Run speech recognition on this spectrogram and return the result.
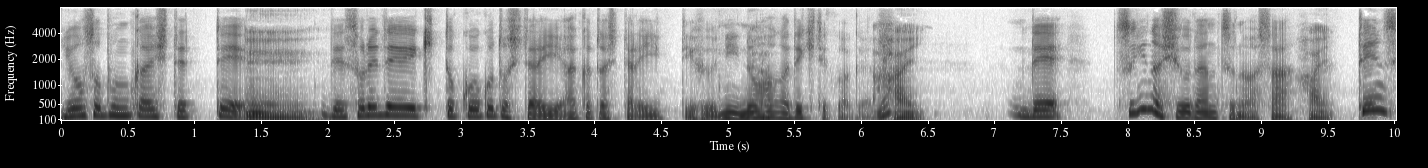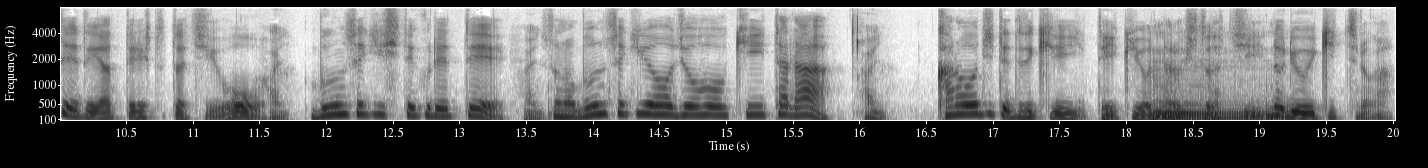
要素分解してって、はいえ。ー、でそれできっとこういうことしたらいいああいうことしたらいいっていうふうにノウハウができていくわけよね。はい、で次の集団っていうのはさ、はい、天性でやってる人たちを分析してくれて、はい、その分析の情報を聞いたら、はい、かろうじて出てきていくようになる人たちの領域っていうのが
